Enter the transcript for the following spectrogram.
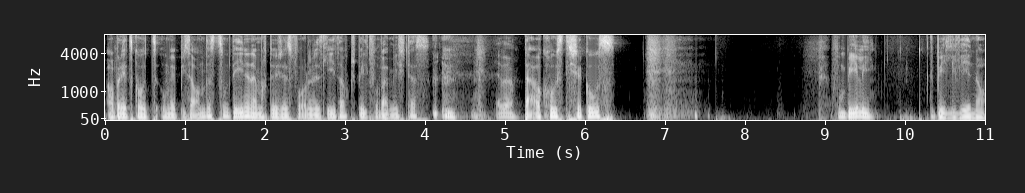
Aber jetzt geht es um etwas anderes zum Dehnen, nämlich du hast jetzt vorher das Lied abgespielt, von wem ist das? Eben. Der akustische Guss, Von Billy. der Billy Wiener.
